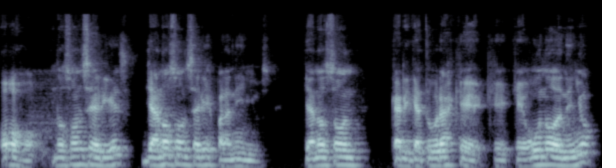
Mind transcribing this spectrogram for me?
ojo, no son series, ya no son series para niños, ya no son caricaturas que, que, uno de niño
